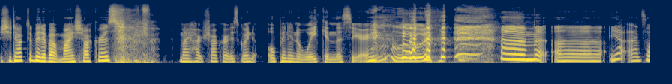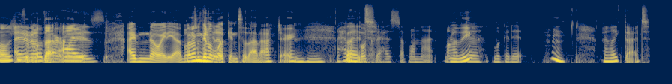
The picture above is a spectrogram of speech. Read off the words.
she talked a bit about my chakras. my heart chakra is going to open and awaken this year. Ooh. um. Uh. Yeah. That's all she I said don't know what that. I, is. I have no idea, but I'm gonna look into that after. Mhm. I have a book that has stuff on that. I'll Really? have to look at it. Hmm. I like that.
